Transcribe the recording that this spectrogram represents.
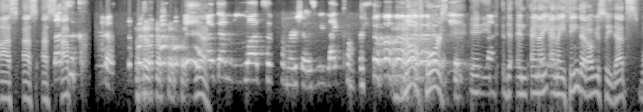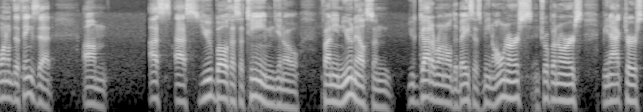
as as as Lots I've- commercials. yeah. I've done lots of commercials. We like commercials. no, of course, It- it- and and I and I think that obviously that's one of the things that, um, as as you both as a team, you know, Fanny and you, Nelson, you got to run all the bases, being owners, entrepreneurs, being actors,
